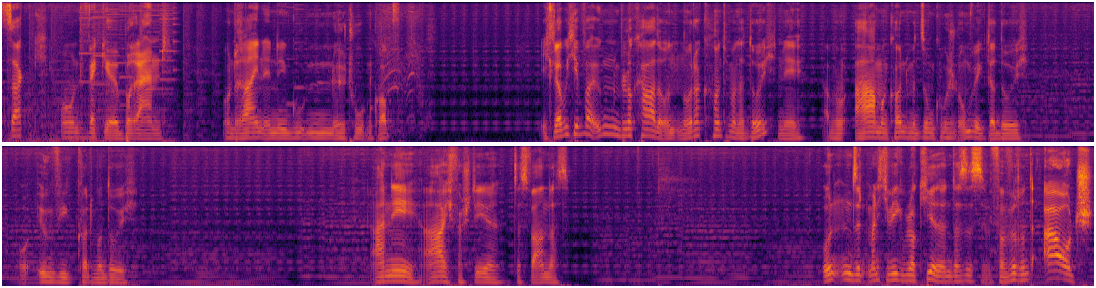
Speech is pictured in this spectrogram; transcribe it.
Zack. Und weggebrannt und rein in den guten äh, Totenkopf. Ich glaube, hier war irgendeine Blockade unten, oder? Konnte man da durch? Nee. Aber, ah, man konnte mit so einem komischen Umweg da durch. Oh, irgendwie konnte man durch. Ah, nee. Ah, ich verstehe. Das war anders. Unten sind manche Wege blockiert und das ist verwirrend. Autsch!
